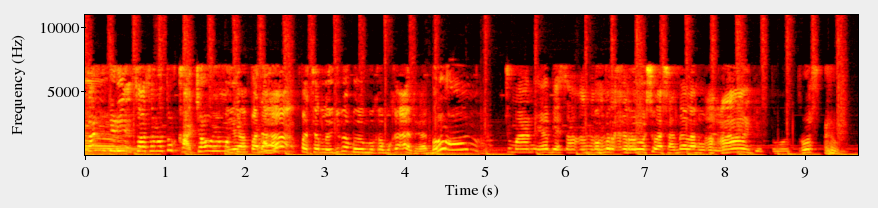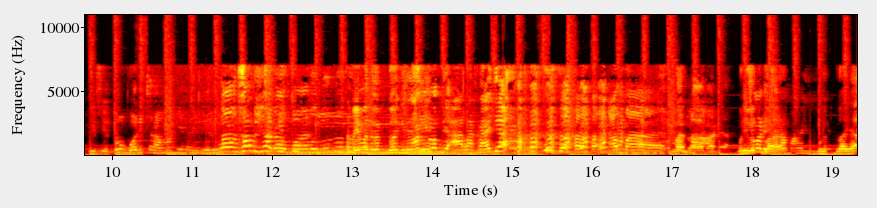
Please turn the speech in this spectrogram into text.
Kan jadi suasana tuh kacau yang makin Iya, padahal pacar lu juga belum buka-bukaan kan? belum cuman ya biasa ah, ah, Memperkeruh suasana lah ah, ah, gitu. Terus di situ gua diceramahin anjir. Langsung Kalian diceramah. itu, blablabla. Tapi menurut gua gini sih. belum diarak aja. Aman. Aman menurut diceramahin. menurut gua ya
